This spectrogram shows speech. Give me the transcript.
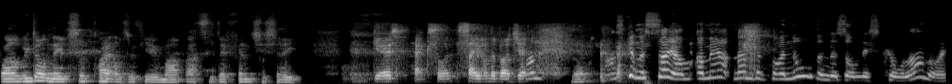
Well, we don't need subtitles with you, Mark. That's the difference, you see. Good, excellent. Save on the budget. I'm- Yeah. I was going to say, I'm, I'm outnumbered by Northerners on this call, aren't I?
